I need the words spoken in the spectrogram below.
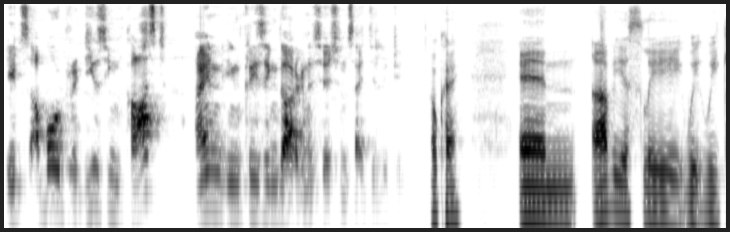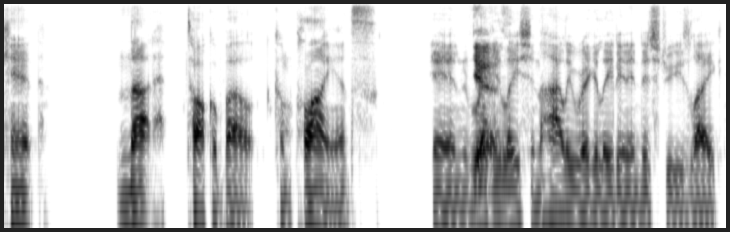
It's about reducing cost and increasing the organization's agility. Okay. And obviously, we, we can't not talk about compliance and Yes. regulation, highly regulated industries like,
